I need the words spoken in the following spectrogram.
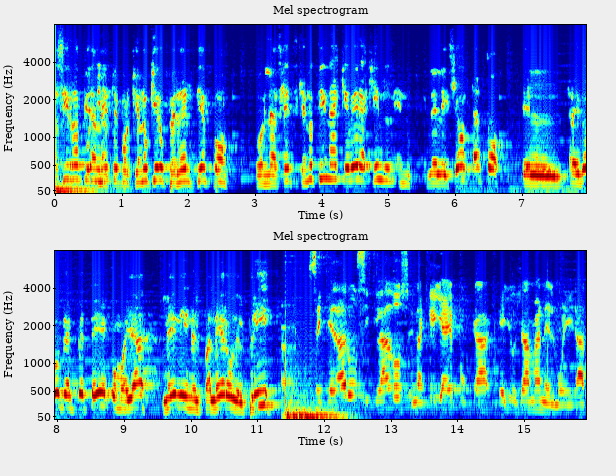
Así rápidamente, porque no quiero perder el tiempo con las gentes que no tiene nada que ver aquí en, en la elección, tanto el traidor del PT como allá Lenin, el palero del PRI. Se quedaron ciclados en aquella época que ellos llaman el morirá.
